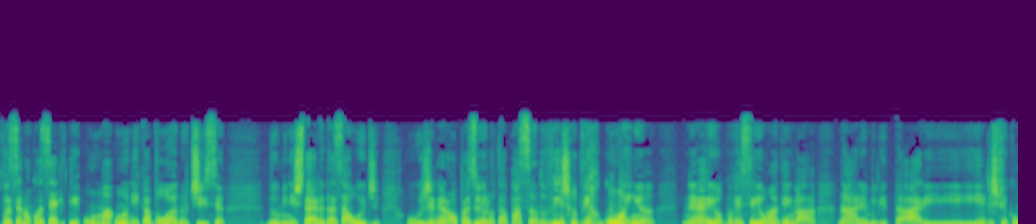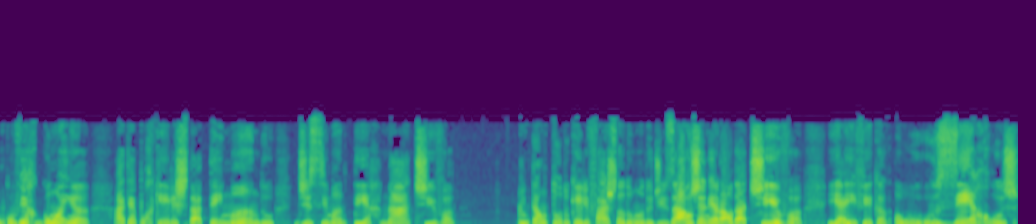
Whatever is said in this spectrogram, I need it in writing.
você não consegue ter uma única boa notícia do Ministério da Saúde. O general Pazuello está passando vergonha, né? Eu conversei ontem lá na área militar e, e, e, eles ficam com vergonha, até porque ele está teimando de se manter na ativa. Então, tudo que ele faz, todo mundo diz, ah, o general da ativa, e aí fica o, os erros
